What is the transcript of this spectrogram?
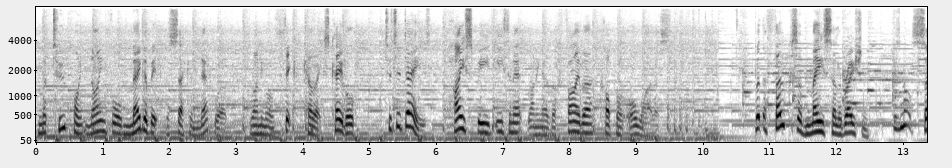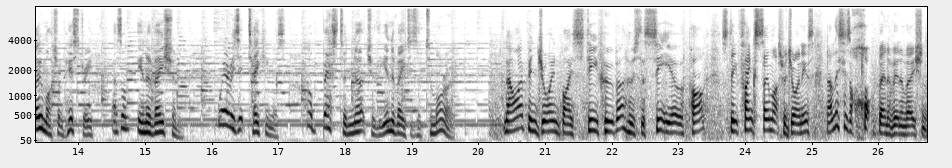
from a 2.94 megabit per second network running on thick coax cable to today's high-speed Ethernet running over fibre, copper or wireless. But the focus of May's celebration was not so much on history as on innovation. Where is it taking us? How best to nurture the innovators of tomorrow? Now I've been joined by Steve Hoover, who's the CEO of PARC. Steve, thanks so much for joining us. Now this is a hotbed of innovation.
